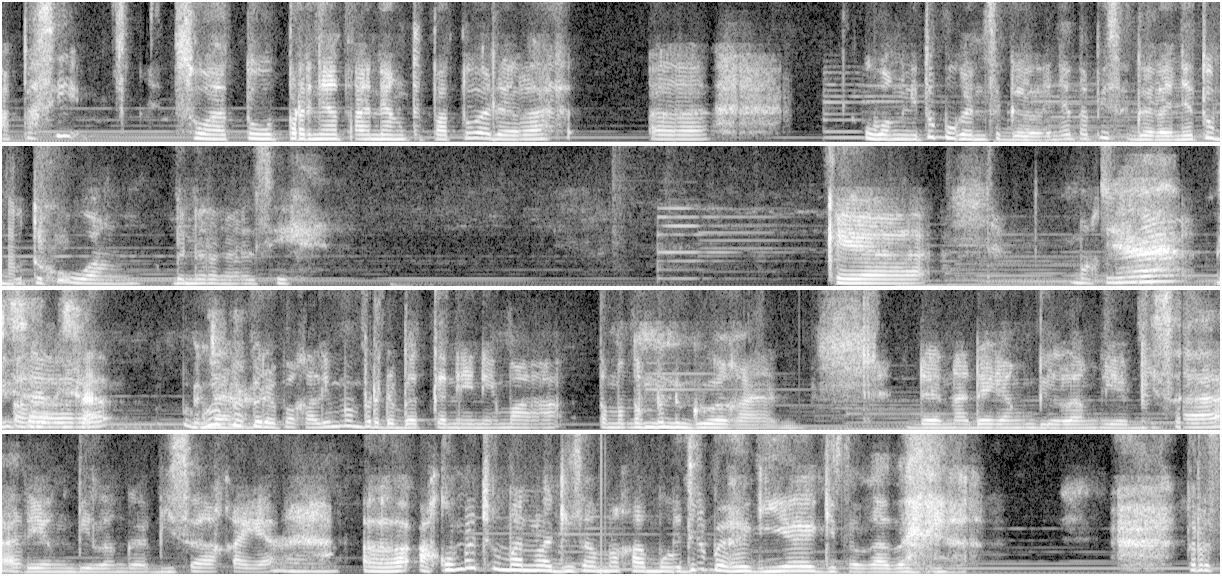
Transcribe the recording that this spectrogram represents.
apa sih suatu pernyataan yang tepat tuh adalah eh, uang itu bukan segalanya tapi segalanya tuh butuh uang bener gak sih? Kayak maksudnya Ya, bisa eh, bisa. gue beberapa kali memperdebatkan ini sama teman-teman gue kan. Dan ada yang bilang ya bisa ada yang bilang nggak bisa. Kayak Hmm. "Eh, aku mah cuman lagi sama kamu aja bahagia gitu katanya. Terus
